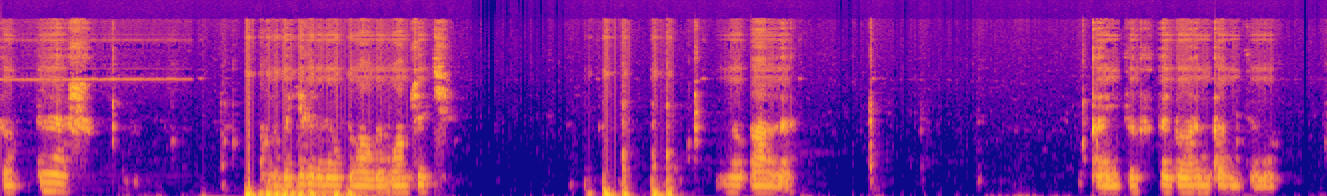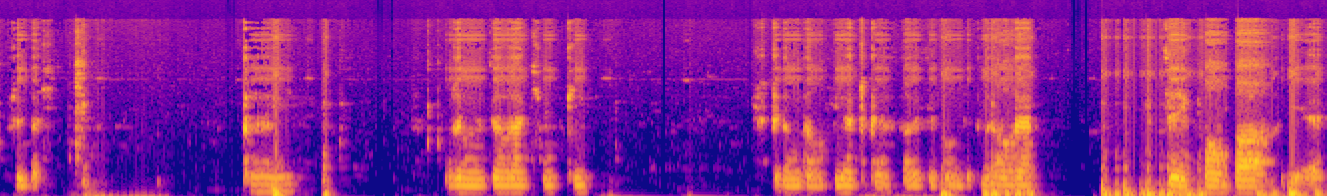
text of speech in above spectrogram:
to też. Kurde, kiedy będę mógł tą aurę włączyć? No ale... Okej, okay, co z tego rękawicy, no. Przyda się. Okej. Okay. Możemy zebrać śmietki. Czekamy tam chwileczkę, parę sekund aurę. Cyk, pompa, jest,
